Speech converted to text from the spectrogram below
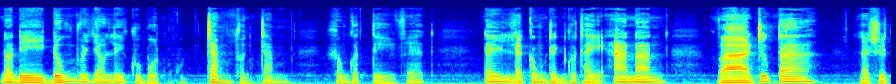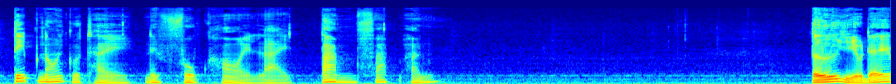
Nó đi đúng với giáo lý của Bụt một trăm phần trăm, không có tỳ vết. Đây là công trình của Thầy A Nan và chúng ta là sự tiếp nối của Thầy để phục hồi lại tam pháp ấn. Tứ diệu đế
